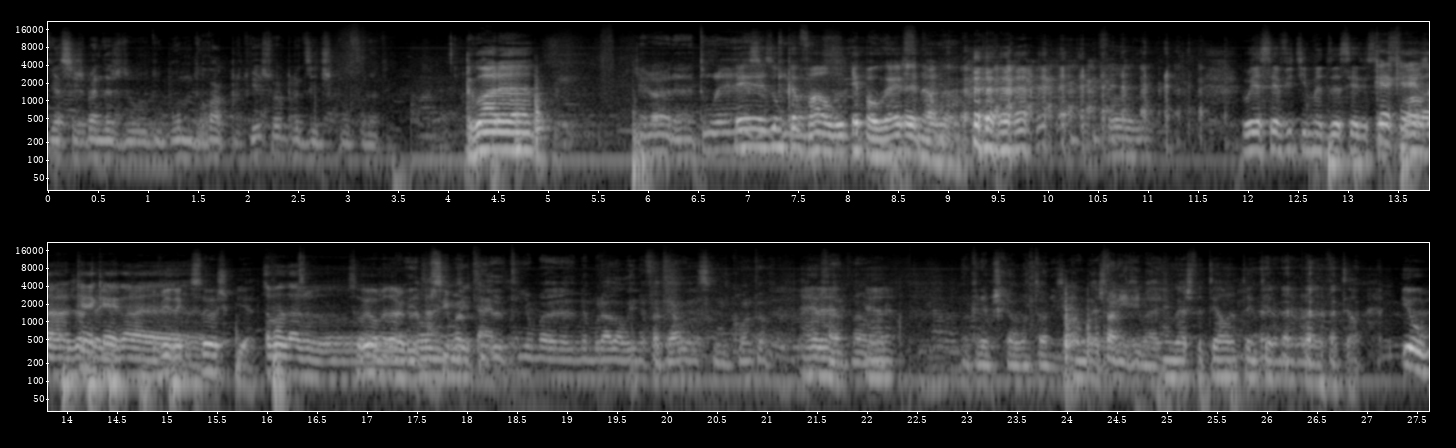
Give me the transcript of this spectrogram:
dessas bandas do, do boom do rock português foram produzidos pelo Frodo. Agora Agora, tu és, és um cavalo. Epá, o gajo não. não. Eu ia ser vítima de assédio Quem é que é sexual, já, agora? já Quem é que é agora? a vida que sou eu a escolher. A mandar o. Sou eu a mandar o o- vídeo. Por cima tinha, uma namorada ali na Fatela, segundo contam. Era, Portanto, não, era. não queremos que é o António, um gajo- António Ribeiro. Um gajo fatela tem de ter uma namorada fatela. Eu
